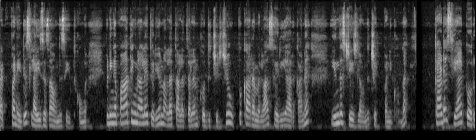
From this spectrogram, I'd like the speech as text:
கட் பண்ணிவிட்டு ஸ்லைசஸாக வந்து சேர்த்துக்கோங்க. இப்போ நீங்கள் பார்த்தீங்கனாலே தெரியும் நல்லா தலை தலைன்னு கொதிச்சிருச்சு. உப்பு காரம் எல்லாம் சரியாக இருக்கான்னு இந்த ஸ்டேஜில் வந்து செக் பண்ணிக்கோங்க. கடைசியாக இப்போ ஒரு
